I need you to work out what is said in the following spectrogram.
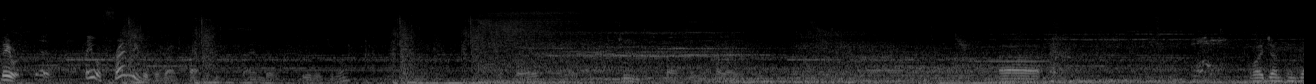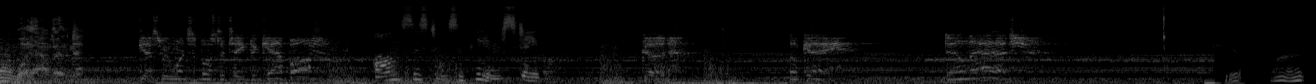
they were uh, they were friendly with the red fact at the end of the original. Jesus Christ, hello. Uh, am I jumping down? what happened? Guess we weren't supposed to take the cap off. All systems appear stable. Good. Okay. Down the hatch. Shit. Alright.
